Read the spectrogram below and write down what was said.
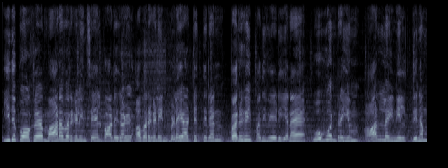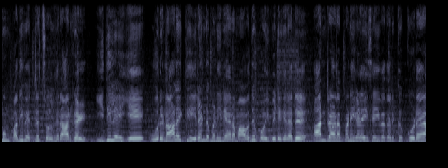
இதுபோக மாணவர்களின் செயல்பாடுகள் அவர்களின் விளையாட்டு திறன் வருகை பதிவேடு என ஒவ்வொன்றையும் ஆன்லைனில் தினமும் பதிவேற்ற சொல்கிறார்கள். இதிலேயே ஒரு நாளைக்கு இரண்டு மணி நேரமாவது போய்விடுகிறது. அன்றாட பணிகளை செய்வதற்கு கூட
